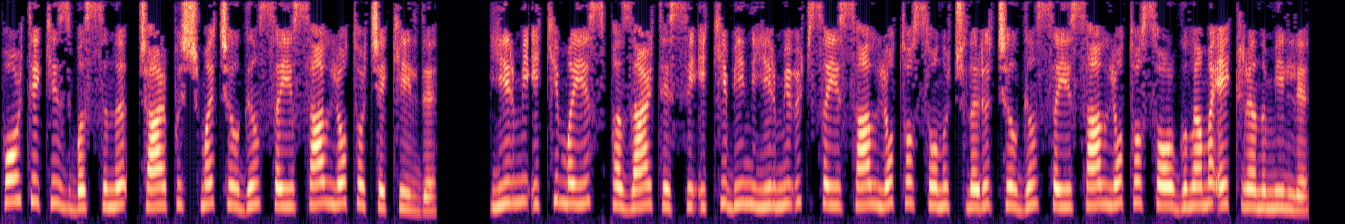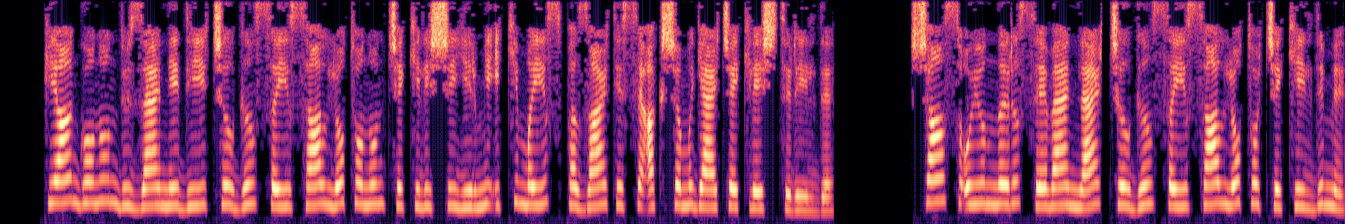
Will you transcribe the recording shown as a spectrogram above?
Portekiz basını, çarpışma çılgın sayısal loto çekildi. 22 Mayıs Pazartesi 2023 sayısal loto sonuçları çılgın sayısal loto sorgulama ekranı milli. Piyango'nun düzenlediği çılgın sayısal lotonun çekilişi 22 Mayıs Pazartesi akşamı gerçekleştirildi. Şans oyunları sevenler, çılgın sayısal loto çekildi mi?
